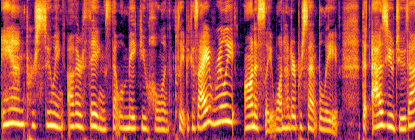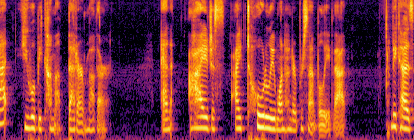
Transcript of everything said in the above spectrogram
and pursuing other things that will make you whole and complete. Because I really, honestly, 100% believe that as you do that, you will become a better mother. And I just, I totally 100% believe that. Because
